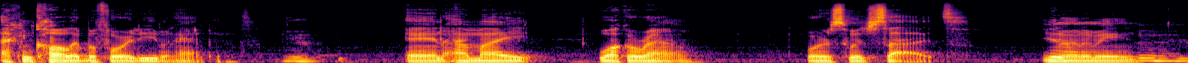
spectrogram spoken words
I can call it before it even happens. Yeah. And I might walk around or switch sides. You know what I mean? Mm-hmm.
